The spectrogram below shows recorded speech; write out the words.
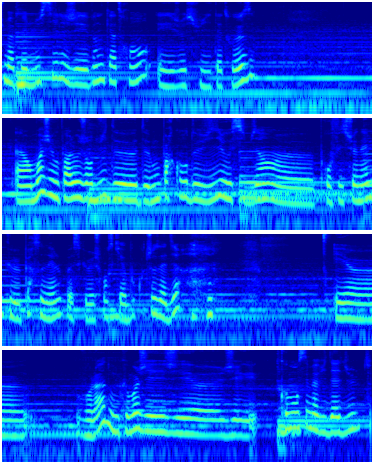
Je m'appelle Lucille, j'ai 24 ans et je suis tatoueuse. Alors moi je vais vous parler aujourd'hui de, mon parcours de vie, aussi bien euh, professionnel que personnel, parce que je pense qu'il y a beaucoup de choses à dire. et euh, voilà, donc moi j'ai euh, commencé ma vie d'adulte,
